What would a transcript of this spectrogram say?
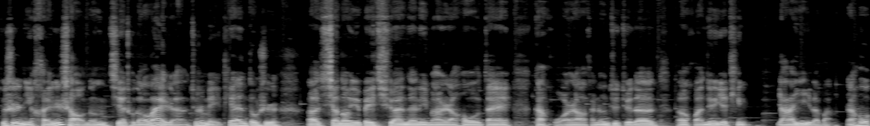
就是你很少能接触到外人，就是每天都是呃，相当于被圈在里面，然后再干活啊，反正就觉得呃，环境也挺。压抑的吧，然后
